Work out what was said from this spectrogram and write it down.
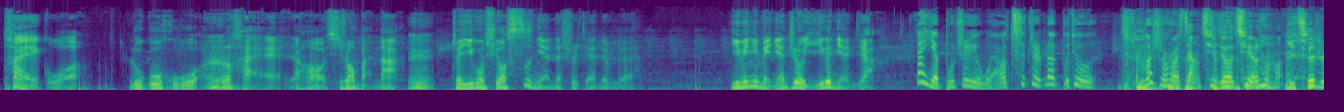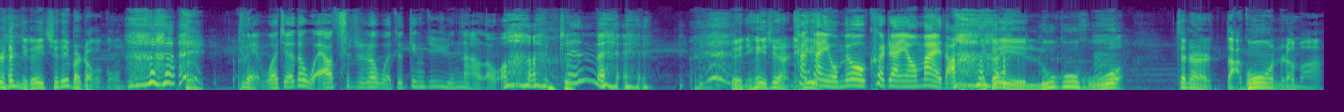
泰国、泸沽湖、洱海，然后西双版纳，嗯，这一共需要四年的时间，对不对？因为你每年只有一个年假，那也不至于，我要辞职了，不就 什么时候想去就去了吗？你辞职了，你可以去那边找个工作。对，我觉得我要辞职了，我就定居云南了，我真美，对，你可以这样，你看看有没有客栈要卖的，你可以泸沽湖在那儿打工，你知道吗？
